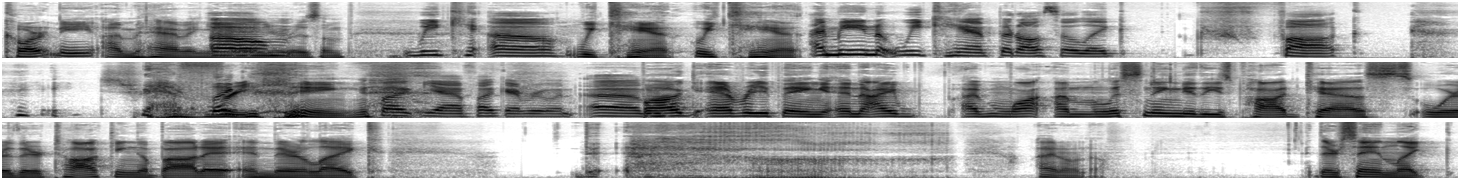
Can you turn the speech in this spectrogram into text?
Courtney, I'm having an Um, aneurysm. we can't. Oh, We can't. We can't. I mean, we can't. But also, like, fuck. like, Everything. fuck yeah, fuck everyone. Um, Bug everything and I I'm I'm listening to these podcasts where they're talking about it and they're like I don't know. They're saying like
